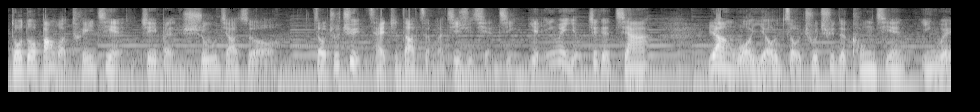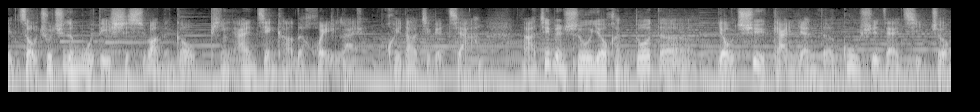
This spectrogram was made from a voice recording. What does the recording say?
多多帮我推荐这本书，叫做。走出去才知道怎么继续前进，也因为有这个家，让我有走出去的空间。因为走出去的目的是希望能够平安健康的回来，回到这个家。那这本书有很多的有趣感人的故事在其中，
